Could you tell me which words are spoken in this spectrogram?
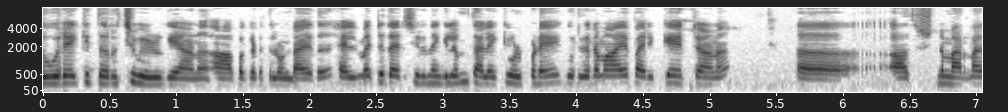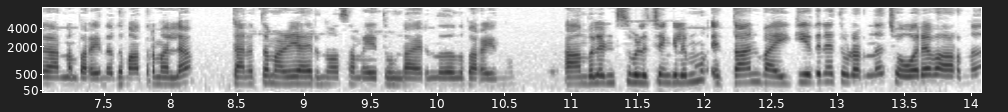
ദൂരേക്ക് തെറിച്ചു വീഴുകയാണ് ആ അപകടത്തിലുണ്ടായത്. ഹെൽമറ്റ് ധരിച്ചിരുന്നെങ്കിലും തലയ്ക്ക് ഉൾപ്പെടെ ഗുരുതരമായ പരിക്കേറ്റാണ് ആദർശിന്റെ മരണകാരണം പറയുന്നത്. മാത്രമല്ല കനത്ത മഴയായിരുന്നു ആ സമയത്ത് ഉണ്ടായിരുന്നതെന്ന് പറയുന്നു. ആംബുലൻസ് വിളിച്ചെങ്കിലും എത്താൻ വൈകിയതിനെ തുടർന്ന് ചോര വാർന്ന്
